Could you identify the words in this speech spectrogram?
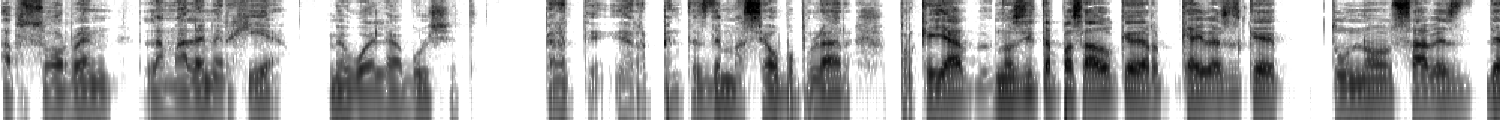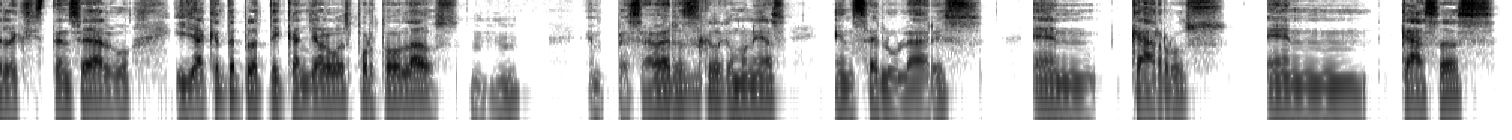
absorben la mala energía Me huele a bullshit. espérate, y de repente es demasiado popular. Porque ya, no sé si te ha pasado que hay veces que tú no sabes de la existencia de algo y ya que te platican, ya lo ves por todos lados. Empecé a ver esas calcamonías en celulares, en carros, en casas,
